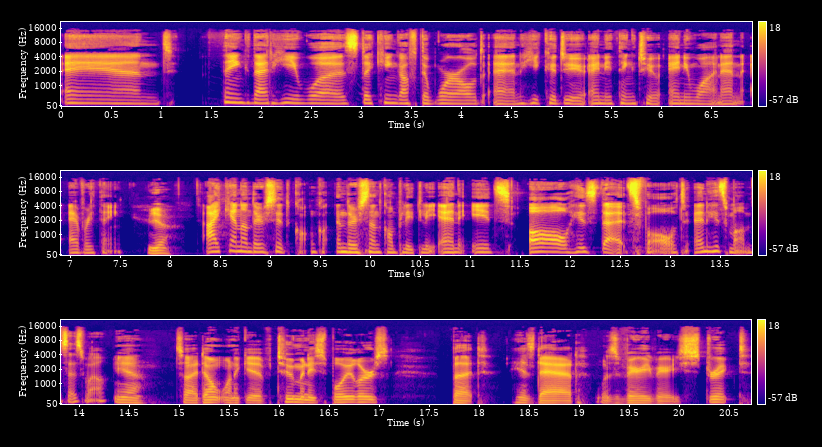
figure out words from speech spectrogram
and think that he was the king of the world and he could do anything to anyone and everything. yeah I can understand understand completely, and it's all his dad's fault and his mom's as well. Yeah. So I don't want to give too many spoilers, but his dad was very, very strict.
